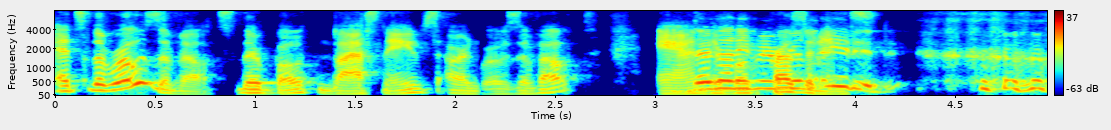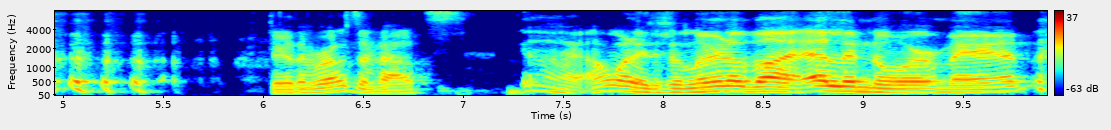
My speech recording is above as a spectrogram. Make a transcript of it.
It's the Roosevelts. They're both last names are Roosevelt, and They're they're, not both even presidents. related. They're the Roosevelts. God, I wanted to learn about Eleanor, man.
